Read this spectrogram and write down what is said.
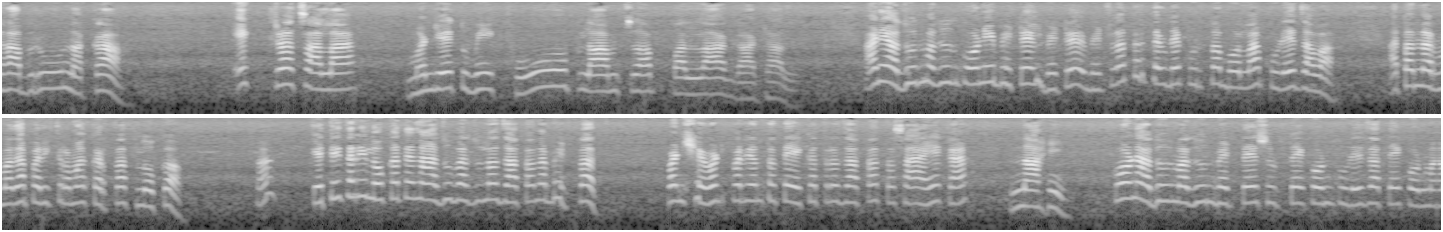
घाबरू नका. एकटं चाला म्हणजे तुम्ही खूप लांबचा पल्ला गाठाल. आणि अजूनमधून कोणी भेटेल भेटेल भेटलं तर तेवढे पुरतं बोला पुढे जावा. आता नर्मदा परिक्रमा करतात लोक. हां? कितीतरी लोक त्यांना आजूबाजूला जाताना भेटतात. पण शेवटपर्यंत ते एकत्र जातात असं आहे का? नाही. कोण अजून मधून भेटते सुटते कोण पुढे जाते कोण मग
